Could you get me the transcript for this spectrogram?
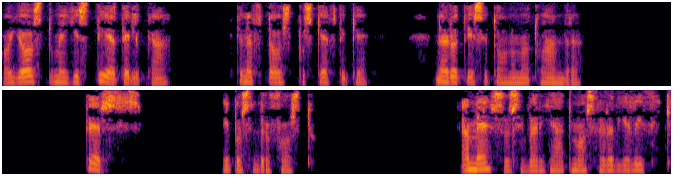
Ο γιος του μεγιστία τελικά ήταν αυτός που σκέφτηκε να ρωτήσει το όνομα του άντρα. Πέρσις, είπε ο συντροφός του. Αμέσως η βαριά ατμόσφαιρα διαλύθηκε.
